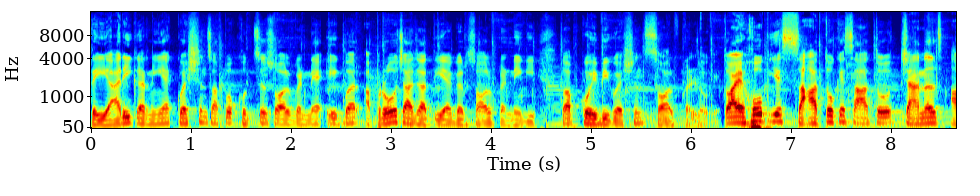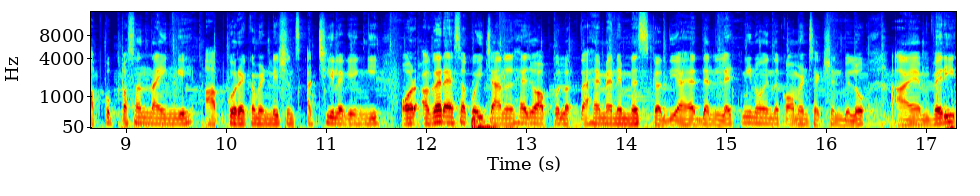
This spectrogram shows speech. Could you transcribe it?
तैयारी करनी है क्वेश्चन आपको खुद से सॉल्व करने हैं। एक बार अप्रोच आ जाती है अगर सॉल्व करने की तो आप कोई भी क्वेश्चन सॉल्व कर लोगे। तो आई होप ये सातों के सातों चैनल्स आपको पसंद आएँगे आपको रिकमेंडेशन अच्छी लगेंगी और अगर ऐसा कोई चैनल है जो आपको लगता है मैंने मिस कर दिया है then let me know in the comment section below I am very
